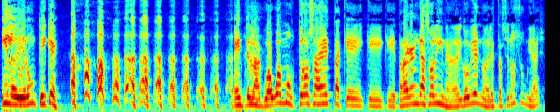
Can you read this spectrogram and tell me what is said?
y le dieron un ticket. Entre las guaguas monstruosas estas que, que, que tragan gasolina del gobierno, él estacionó su Mirage.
